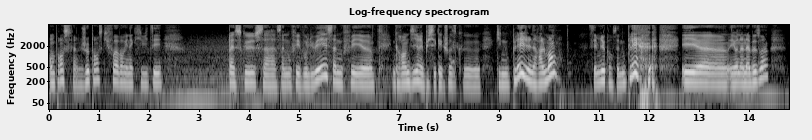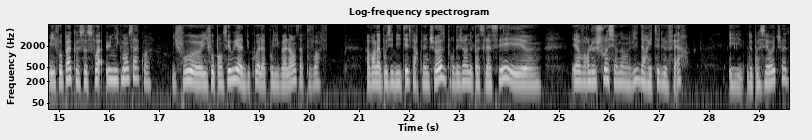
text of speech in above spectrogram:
On pense, enfin, je pense qu'il faut avoir une activité parce que ça, ça nous fait évoluer, ça nous fait euh, grandir, et puis c'est quelque chose qui nous plaît généralement c'est mieux quand ça nous plaît et, euh, et, on en a besoin. Mais il faut pas que ce soit uniquement ça, quoi. Il faut, euh, il faut penser, oui, à, du coup, à la polyvalence, à pouvoir avoir la possibilité de faire plein de choses pour déjà ne pas se lasser et, euh, avoir le choix, si on a envie, d'arrêter de le faire et de passer à autre chose.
